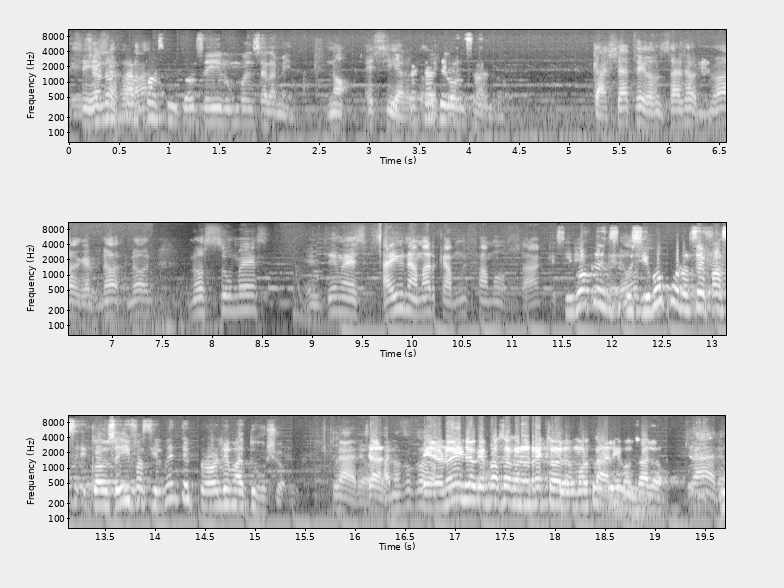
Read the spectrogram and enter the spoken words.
Eh, Sí, ya no es tan verdad. fácil conseguir un buen salamín. No, es cierto. Callate. Gonzalo. Callate, Gonzalo, no, no, no, no sumes. El tema es, hay una marca muy famosa que Si vos, pero- si vos conocés fácil- conseguís fácilmente, es problema tuyo. Claro, Claro, a nosotros Pero no es lo que pasa con el resto de los mortales, Gonzalo. Claro.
